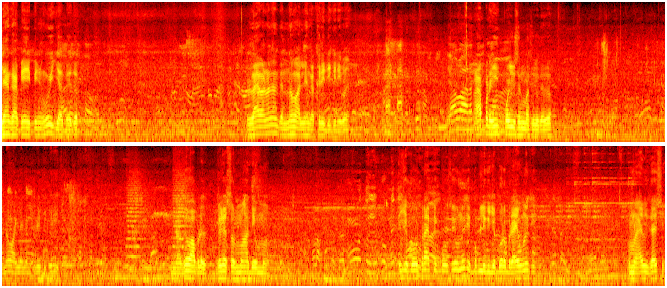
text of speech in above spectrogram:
લેંગા પહેરી પીને હોઈ ગયા તો જો. લાવ્યા નતા ને તો નવા લેંગા ખરીદી કરી ભાઈ. આપણે એ જ પોઝિશનમાં થઈ ગયા જો નવા લેંગા ખરીદી કરી ના જો આપણે જડેશ્વર મહાદેવમાં એ બહુ ટ્રાફિક બહુ છે એવું નથી પબ્લિક જે બરોબર આવ્યું નથી હમણાં આવી જાય છે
